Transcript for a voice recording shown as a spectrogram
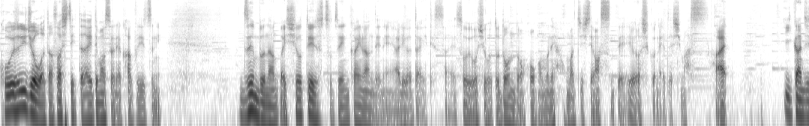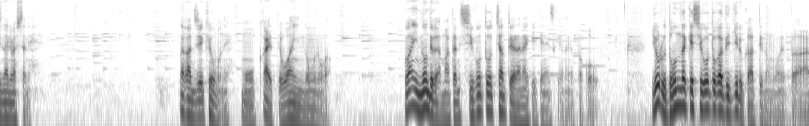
個以上は出させていただいてますよね、確実に。全部なんか一生テイスト全開なんでね、ありがたいです。はい、そういうお仕事どんどん今後もね、お待ちしてますんで、よろしくお願いいたします。はい。いい感じになりましたね。な感じで今日もね、もう帰ってワイン飲むのがワイン飲んでからまたね仕事をちゃんとやらなきゃいけないんですけどねやっぱこう夜どんだけ仕事ができるかっていうのもやっぱ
